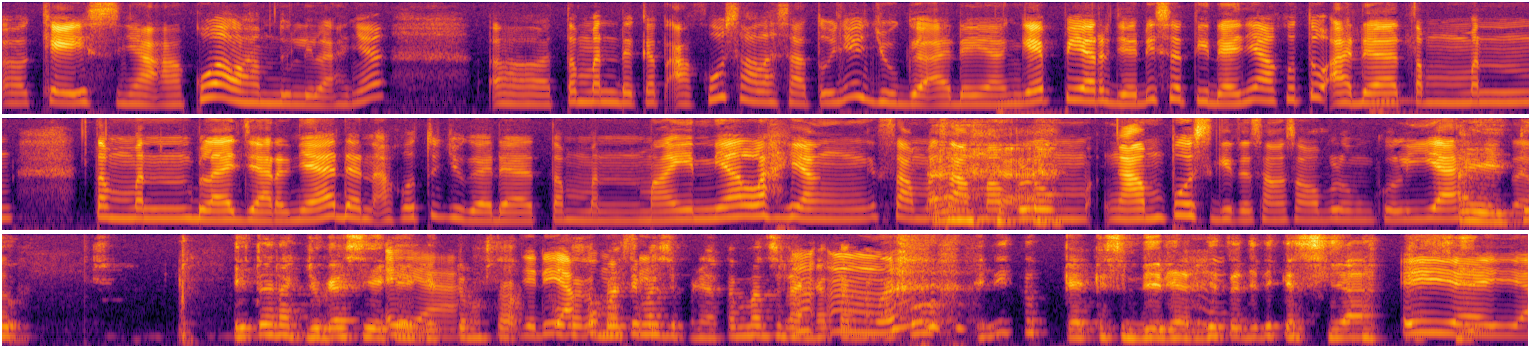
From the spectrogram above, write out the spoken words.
eh, case-nya aku, alhamdulillahnya eh, teman dekat aku salah satunya juga ada yang year. Jadi setidaknya aku tuh ada temen temen belajarnya dan aku tuh juga ada temen mainnya lah yang sama-sama belum ngampus gitu, sama-sama belum kuliah Ah itu gitu. itu enak juga sih kayak Iya, gitu. Maksud aku jadi aku berarti masih, masih punya teman, sedangkan teman Mm-mm. aku ini tuh kayak kesendirian gitu, jadi kesian Iya iya,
